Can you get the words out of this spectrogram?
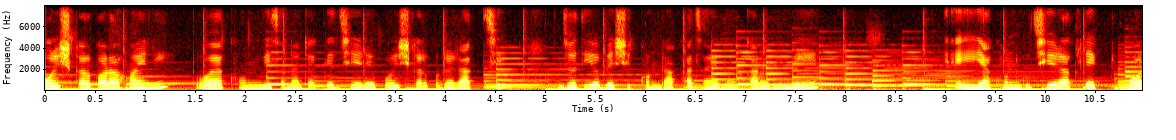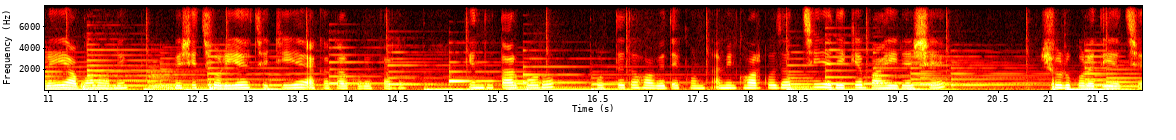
পরিষ্কার করা হয়নি, তো এখন বিছানাটাকে ঝেড়ে পরিষ্কার করে রাখছি, যদিও বেশিক্ষণ রাখা যায় না, কারণ মেয়ে এই এখন গুছিয়ে রাখলে একটু পরেই আবার অনেক বেশি ছড়িয়ে ছিটিয়ে একাকার করে ফেলে। কিন্তু তারপরও করতে তো হবে। দেখুন, আমি ঘর গোজাচ্ছি এদিকে বাহিরে এসে শুরু করে দিয়েছে।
